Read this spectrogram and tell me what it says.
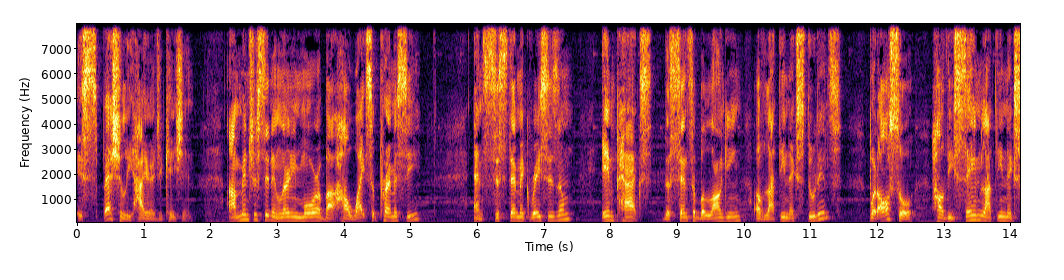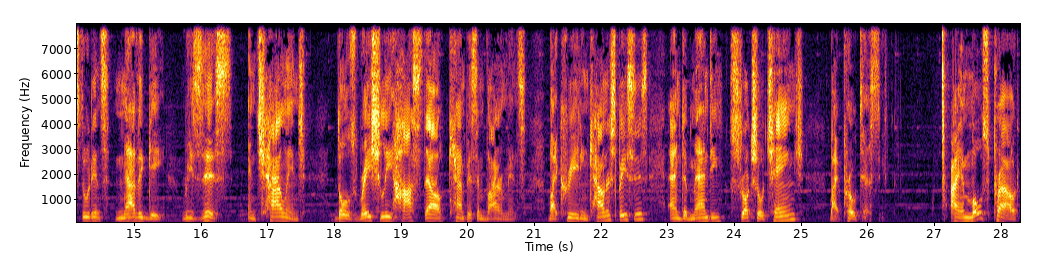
especially higher education. I'm interested in learning more about how white supremacy and systemic racism impacts the sense of belonging of Latinx students, but also how these same Latinx students navigate, resist, and challenge those racially hostile campus environments by creating counter spaces and demanding structural change by protesting. I am most proud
